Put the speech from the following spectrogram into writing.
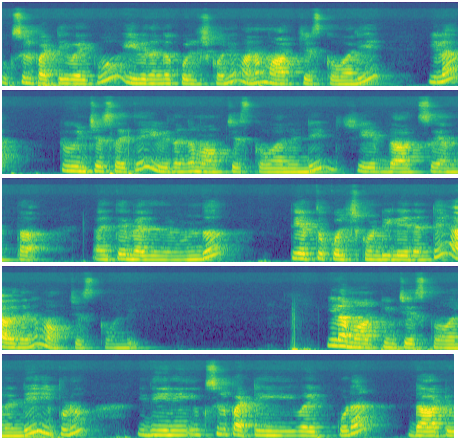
ఉక్సులు పట్టి వైపు ఈ విధంగా కొలుచుకొని మనం మార్క్ చేసుకోవాలి. ఇలా టూ ఇంచెస్ అయితే ఈ విధంగా మార్క్ చేసుకోవాలండి. షేప్ డాట్స్ ఎంత అయితే మెజ- టేప్తో కొలుచుకోండి లేదంటే ఆ విధంగా మార్క్ చేసుకోండి. ఇలా మార్కింగ్ చేసుకోవాలండి. ఇప్పుడు దీని ఉక్సులు పట్టి వైపు కూడా డాటు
